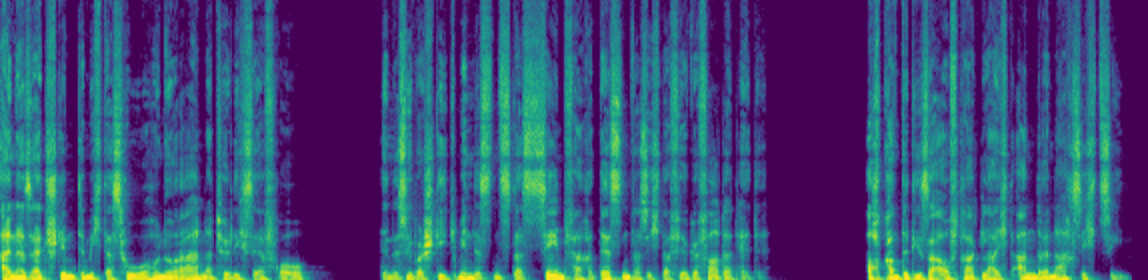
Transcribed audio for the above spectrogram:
Einerseits stimmte mich das hohe Honorar natürlich sehr froh, denn es überstieg mindestens das Zehnfache dessen, was ich dafür gefordert hätte. Auch konnte dieser Auftrag leicht andere nach sich ziehen.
